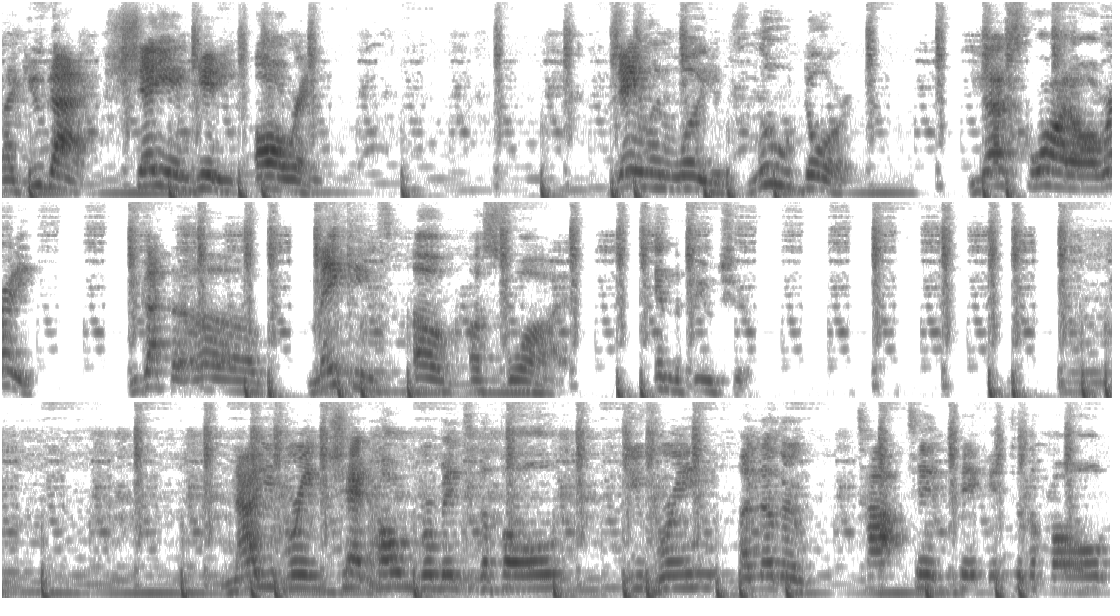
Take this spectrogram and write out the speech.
Like you got Shai and Giddey already. Jalen Williams, Lu Dort. You got a squad already. You got the uh, makings of a squad in the future. Now you bring Chet Holmgren into the fold. You bring another top 10 pick into the fold.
